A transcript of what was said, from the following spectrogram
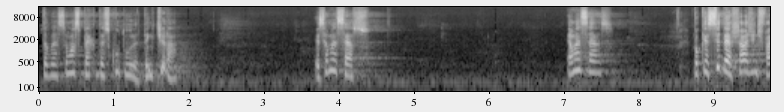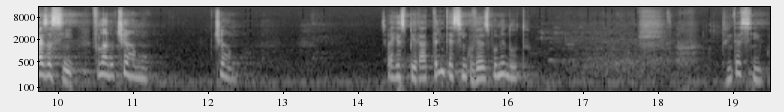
Então, esse é um aspecto da escultura, tem que tirar. Esse é um excesso. É um excesso. Porque se deixar, a gente faz assim: Fulano, eu te amo, te amo. Você vai respirar 35 vezes por minuto. 35.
